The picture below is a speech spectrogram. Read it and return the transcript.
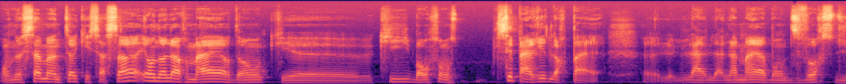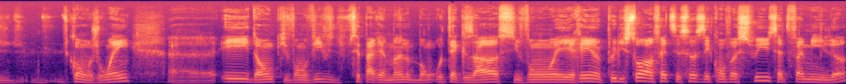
On a Samantha qui est sa sœur et on a leur mère, donc, qui, bon, sont séparés de leur père. Euh, la, mère, bon, divorce du, du, conjoint, euh, et donc ils vont vivre séparément bon, au Texas. Ils vont errer un peu. L'histoire, en fait, c'est ça, c'est qu'on va suivre cette famille-là,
